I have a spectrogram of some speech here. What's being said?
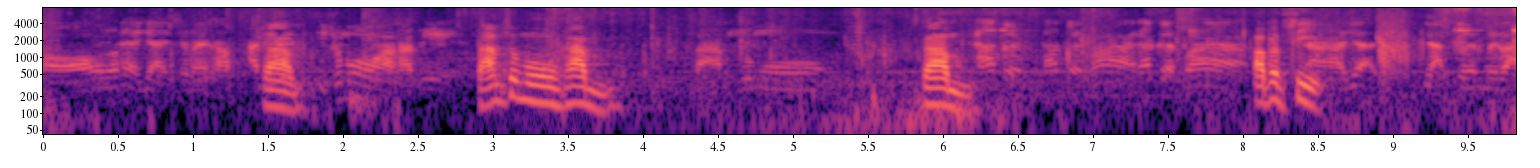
อ๋อรถแห่ใหญ่ใช่ไหมครับอันครันี้บกี่ชั่วโมงอะครับพี่สามชั่วโมงครับสามชั่วโมง ครับถ้าเกิดถ้าเกิดว่าถ้าเกิดว่าเอาแบบสี่อ่าอยากอยากเกินเวลา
